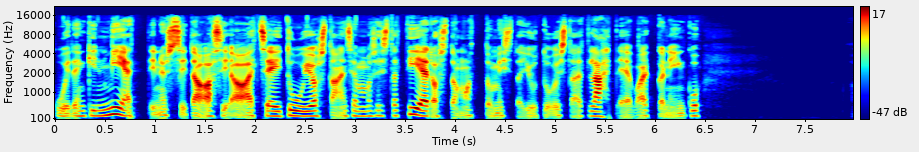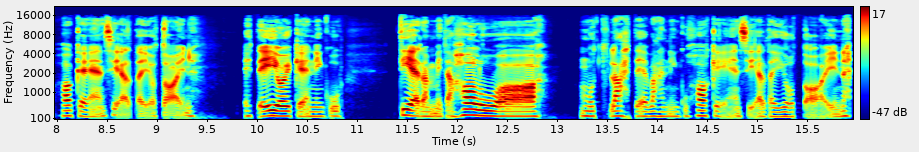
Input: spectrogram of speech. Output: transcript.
kuitenkin miettinyt sitä asiaa, että se ei tule jostain semmoisista tiedostamattomista jutuista, että lähtee vaikka niin kuin hakeen sieltä jotain, että ei oikein niin kuin tiedä mitä haluaa, mutta lähtee vähän niin kuin hakeen sieltä jotain,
